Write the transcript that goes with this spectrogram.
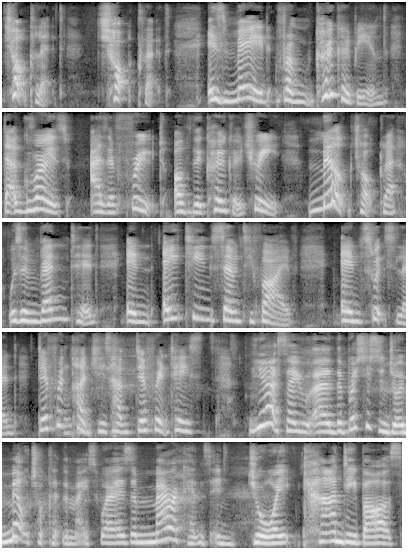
chocolate, chocolate is made from cocoa beans that grows as a fruit of the cocoa tree. Milk chocolate was invented in 1875 in Switzerland. Different countries have different tastes. Yeah, so uh, the British enjoy milk chocolate the most, whereas Americans enjoy candy bars.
